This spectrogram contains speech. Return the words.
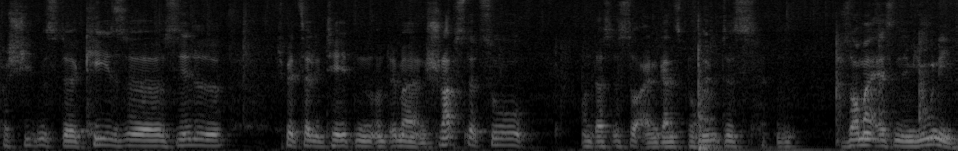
verschiedenste Käse, Sill, Spezialitäten und immer ein Schnaps dazu. Und das ist so ein ganz berühmtes Sommeressen im Juni.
